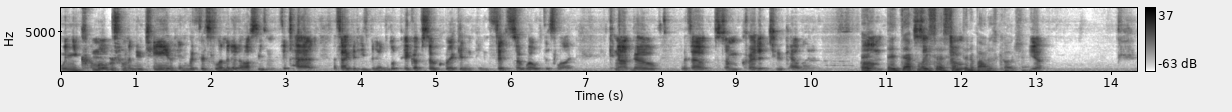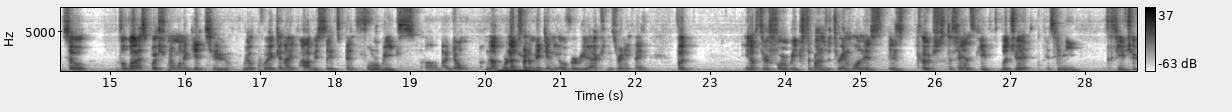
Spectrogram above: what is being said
when you come over from a new team and with this limited offseason it's had, the fact that he's been able to pick up so quick and, and fit so well with this line cannot go without some credit to Callahan. Um, it, it, definitely so, says something so, about his coaching. Yeah. So the last question I want to get to real quick, and I obviously it's been four weeks. Um, I don't, I'm not, we're not trying to make any overreactions or anything, but you know, through four weeks, the Browns are three and one. Is is Coach Stefanski legit? Is he the future?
